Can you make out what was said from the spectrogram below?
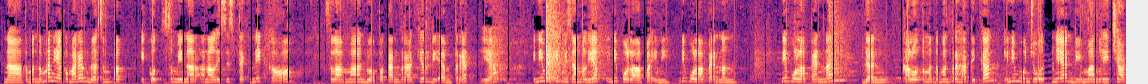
Nah, teman-teman yang kemarin udah sempat ikut seminar analisis teknikal selama dua pekan terakhir di Mtrade ya, ini mungkin bisa ngelihat ini pola apa ini? Ini pola pennant. Ini pola pennant dan kalau teman-teman perhatikan ini munculnya di monthly chart.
